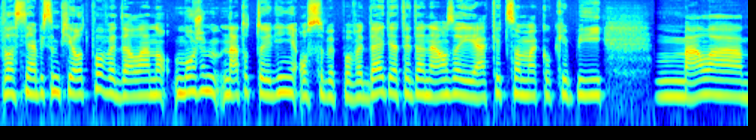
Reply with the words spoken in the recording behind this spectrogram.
vlastne, aby som ti odpovedala, no môžem na toto jedine o sebe povedať a teda naozaj ja, keď som ako keby mala,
